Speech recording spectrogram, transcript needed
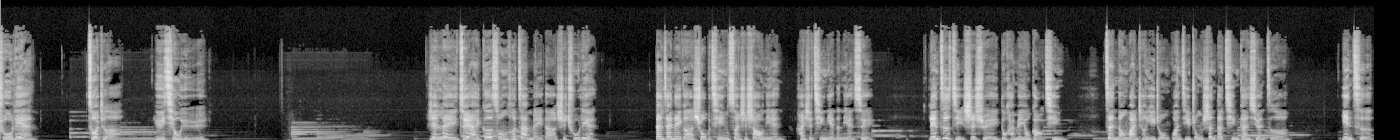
初恋，作者余秋雨。人类最爱歌颂和赞美的是初恋，但在那个说不清算是少年还是青年的年岁，连自己是谁都还没有搞清，怎能完成一种关及终身的情感选择？因此。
